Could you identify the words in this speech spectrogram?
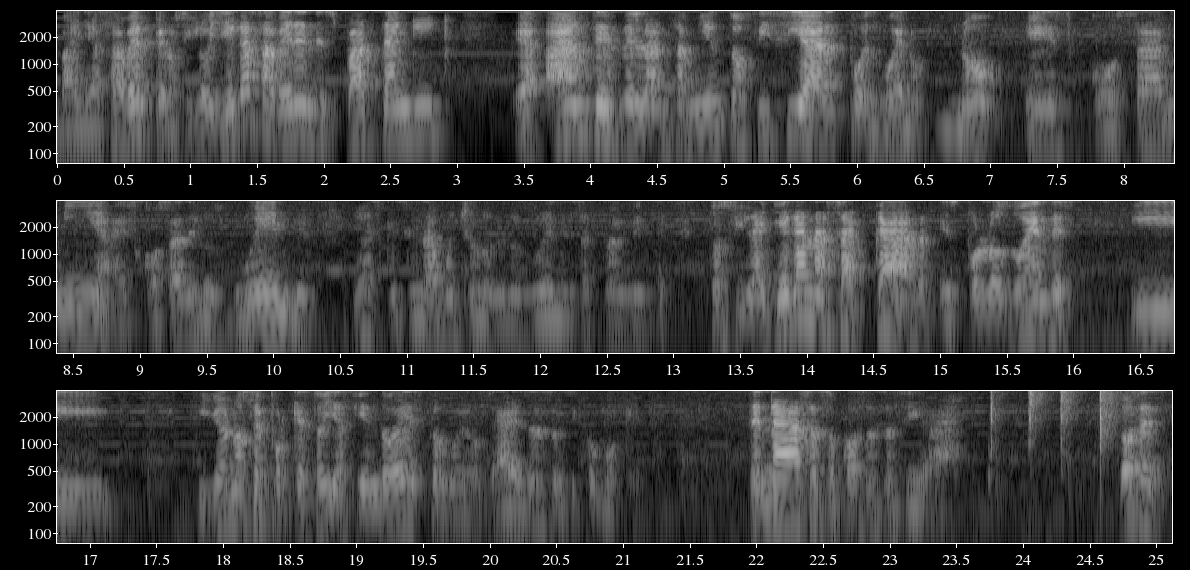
vaya a saber, pero si lo llegas a ver en Spartan Geek eh, antes del lanzamiento oficial, pues bueno, no es cosa mía, es cosa de los duendes. Ya es que se da mucho lo de los duendes actualmente. Entonces, si la llegan a sacar, es por los duendes. Y, y yo no sé por qué estoy haciendo esto, güey. O sea, eso es así como que tenazas o cosas así. Entonces,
